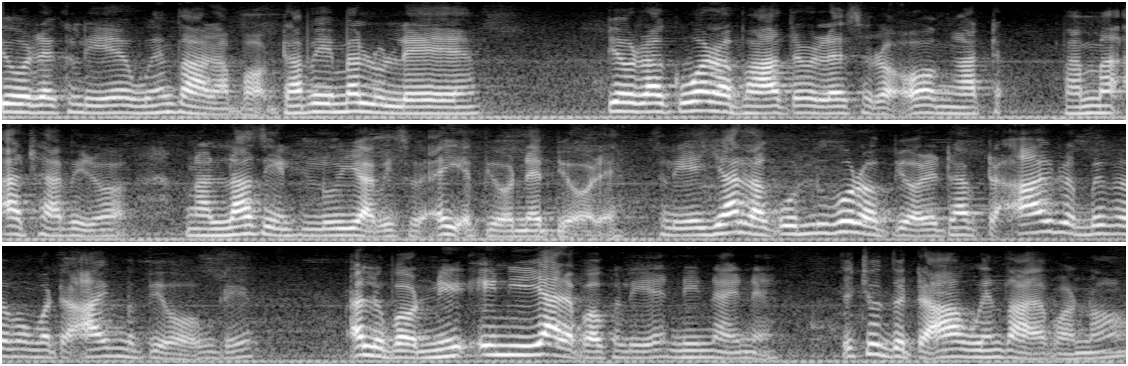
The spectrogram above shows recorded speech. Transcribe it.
ပျော်တဲ့ကလေးဝင်းတာတာပေါ့ဒါပေမဲ့လို့လဲပျော်တာကိုကတော့ဘာတော်လဲဆိုတော့အော်ငါဘာမှအပ်ထားပြီးတော့ငါလာစဉ်လှလို့ရပြီဆိုအဲ့အပျော်နဲ့ပျော်တယ်ကလေးရလာကိုလှဖို့တော့ပျော်တယ်ဒါတအားတော့ဘေးဘက်မှာတအားမပျော်ဘူးလေအဲ့လိုပေါ့နေအိမ်ကြီးရတယ်ပေါ့ကလေးနေနိုင်တယ်တချို့တော့တအားဝင်းတာရပေါ့နော်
